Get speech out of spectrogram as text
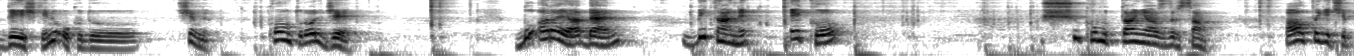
değişkeni okudu. Şimdi Ctrl C. Bu araya ben bir tane echo şu komuttan yazdırsam alta geçip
